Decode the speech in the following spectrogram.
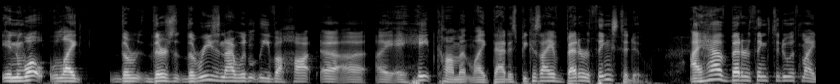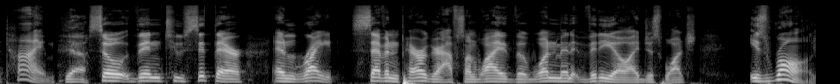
in what like the there's the reason I wouldn't leave a hot uh, uh, a, a hate comment like that is because I have better things to do. I have better things to do with my time. Yeah. So then to sit there and write seven paragraphs on why the one minute video I just watched is wrong.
